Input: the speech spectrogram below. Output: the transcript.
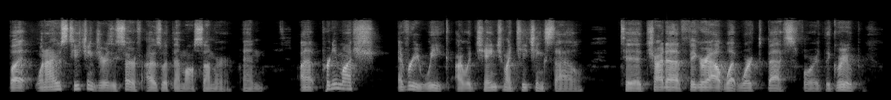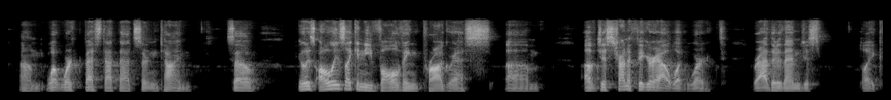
But when I was teaching Jersey Surf, I was with them all summer, and uh, pretty much every week I would change my teaching style to try to figure out what worked best for the group um, what worked best at that certain time. So it was always like an evolving progress um, of just trying to figure out what worked rather than just like,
